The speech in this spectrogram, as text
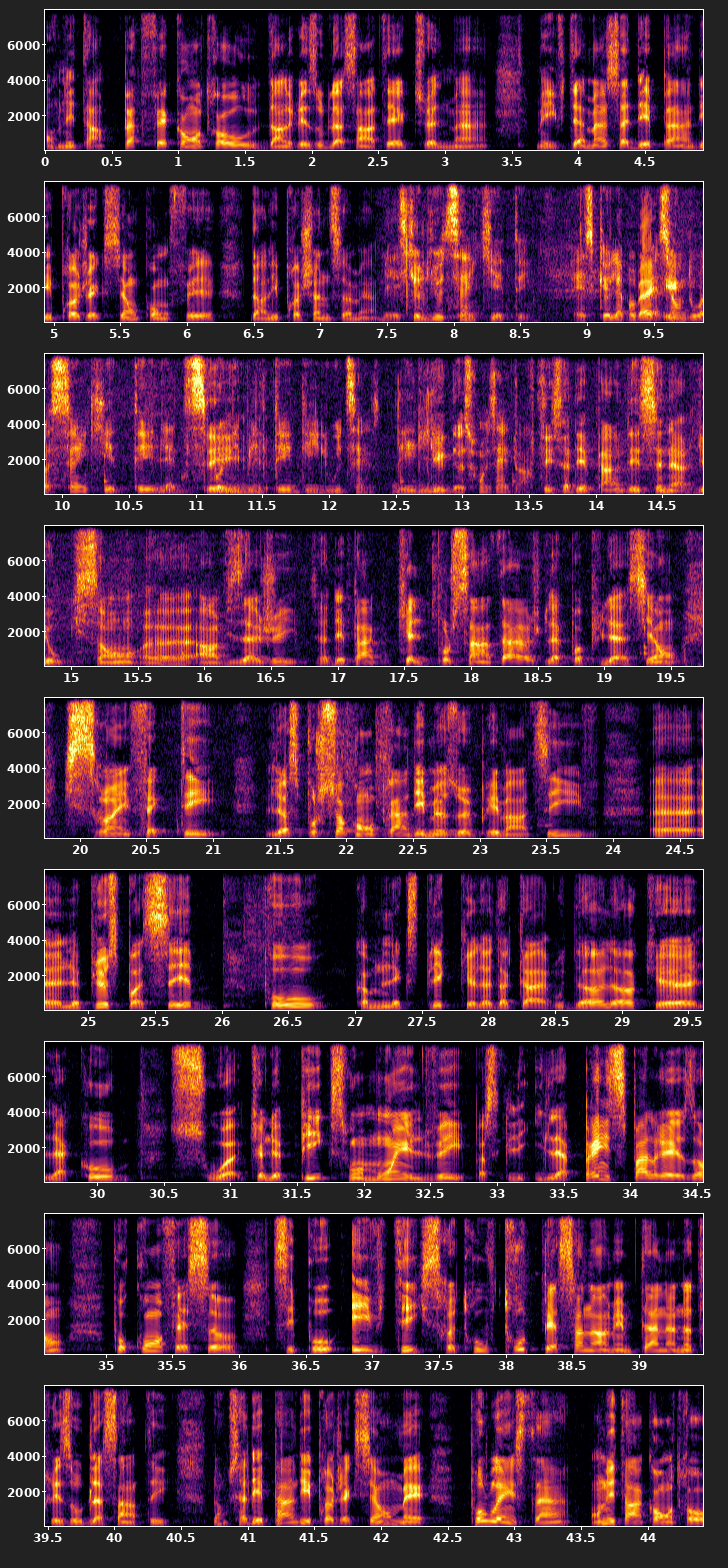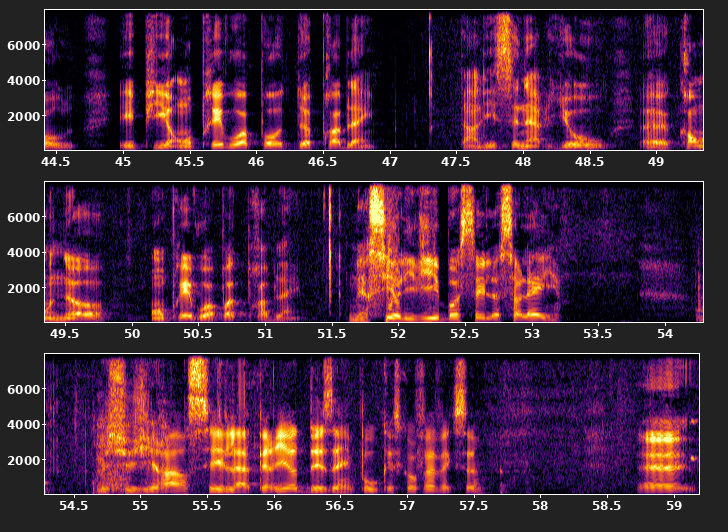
on est en parfait contrôle dans le réseau de la santé actuellement, mais évidemment, ça dépend des projections qu'on fait dans les prochaines semaines. Mais est-ce qu'il y a lieu de s'inquiéter? Est-ce que la population ben, doit s'inquiéter de la disponibilité des, lits de, soins intensifs? ça dépend des scénarios qui sont euh, envisagés. Ça dépend quel pourcentage de la population qui sera infectée. Là, c'est pour ça qu'on prend des mesures préventives euh, euh, le plus possible pour comme l'explique le docteur Arruda, que la courbe soit, que le pic soit moins élevé. Parce que la principale raison pourquoi on fait ça, c'est pour éviter qu'il se retrouve trop de personnes en même temps dans notre réseau de la santé. Donc, ça dépend des projections, mais pour l'instant, on est en contrôle et puis on ne prévoit pas de problème. Dans les scénarios euh, qu'on a, on ne prévoit pas de problème. Merci, Olivier Bossé, Le Soleil. Monsieur Girard, c'est la période des impôts. Qu'est-ce qu'on fait avec ça? Euh,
